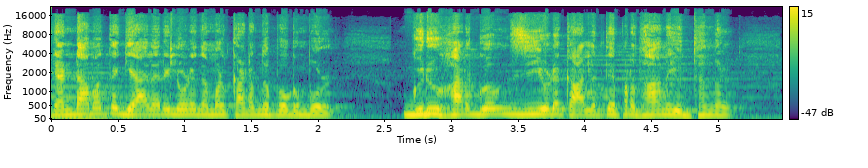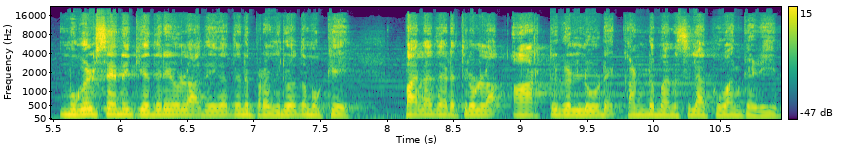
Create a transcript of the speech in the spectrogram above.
രണ്ടാമത്തെ ഗ്യാലറിയിലൂടെ നമ്മൾ കടന്നു പോകുമ്പോൾ ഗുരു ഹർഗോവിന്ദ് ജിയുടെ കാലത്തെ പ്രധാന യുദ്ധങ്ങൾ മുഗൾ സേനയ്ക്കെതിരെയുള്ള അദ്ദേഹത്തിന്റെ പ്രതിരോധമൊക്കെ പലതരത്തിലുള്ള ആർട്ടുകളിലൂടെ കണ്ട് മനസ്സിലാക്കുവാൻ കഴിയും.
